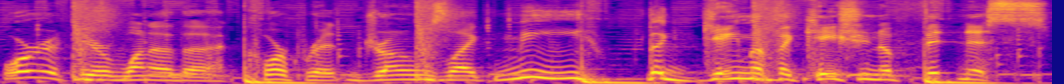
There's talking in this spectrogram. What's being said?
Or if you're one of the corporate drones like me, the gamification of fitness.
